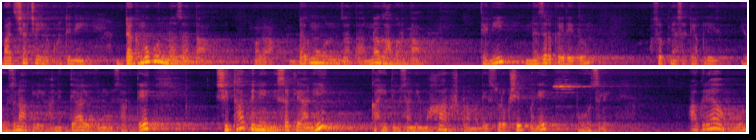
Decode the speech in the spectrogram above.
बादशाच्या या कृतीने डगमगून न जाता बघा डगमगून जाता न घाबरता त्यांनी नजरकैदेतून सुटण्यासाठी आपली योजना आखली आणि त्या योजनेनुसार ते शिथाफेने निसटले आणि काही दिवसांनी महाराष्ट्रामध्ये सुरक्षितपणे पोहोचले. आग्र्याहून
